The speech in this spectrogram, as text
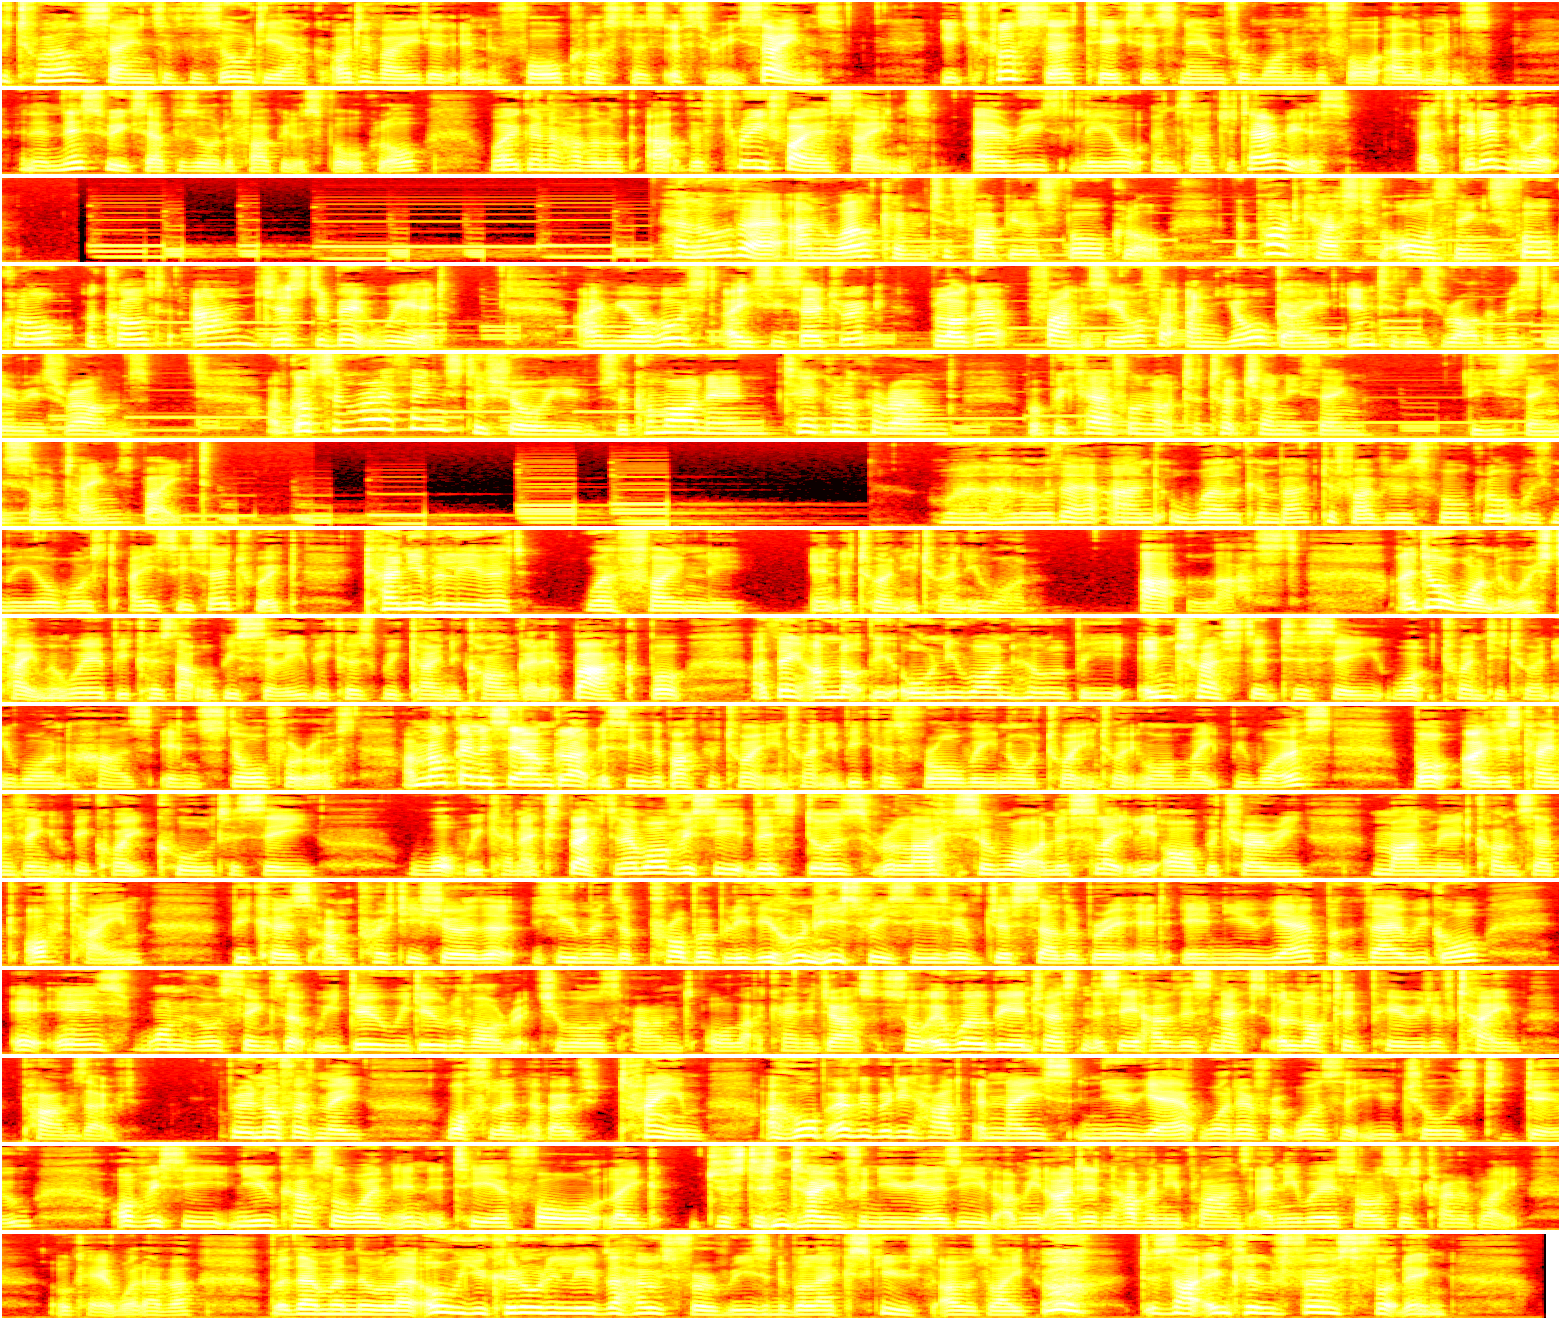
The 12 signs of the zodiac are divided into four clusters of three signs. Each cluster takes its name from one of the four elements. And in this week's episode of Fabulous Folklore, we're going to have a look at the three fire signs Aries, Leo, and Sagittarius. Let's get into it. Hello there, and welcome to Fabulous Folklore, the podcast for all things folklore, occult, and just a bit weird. I'm your host, Icy Sedgwick, blogger, fantasy author, and your guide into these rather mysterious realms. I've got some rare things to show you, so come on in, take a look around, but be careful not to touch anything. These things sometimes bite. Well, hello there, and welcome back to Fabulous Folklore with me, your host, Icy Sedgwick. Can you believe it? We're finally into 2021 at last. I don't want to wish time away because that would be silly because we kind of can't get it back. But I think I'm not the only one who will be interested to see what 2021 has in store for us. I'm not going to say I'm glad to see the back of 2020 because for all we know, 2021 might be worse. But I just kind of think it'd be quite cool to see what we can expect. Now, obviously, this does rely somewhat on a slightly arbitrary man made concept of time, because I'm pretty sure that humans are probably the only species who've just celebrated a new year. But there we go. It is one of those things that we do. We do love our rituals and all that kind of jazz. So it will be interesting to see how this next allotted period of time pans out. But enough of me waffling about time. I hope everybody had a nice new year, whatever it was that you chose to do. Obviously, Newcastle went into tier four like just in time for New Year's Eve. I mean, I didn't have any plans anyway, so I was just kind of like, okay, whatever. But then when they were like, oh, you can only leave the house for a reasonable excuse, I was like, oh, does that include first footing?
